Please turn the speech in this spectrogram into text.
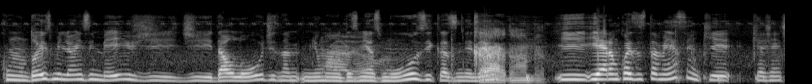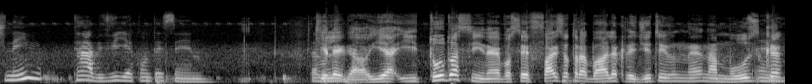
com 2 milhões e meio de, de downloads na, em uma das minhas músicas, entendeu? Caramba. E, e eram coisas também assim que, que a gente nem, sabe, via acontecendo. Então, Que legal. E, e tudo assim, né? Você faz seu trabalho, acredita né, na música.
